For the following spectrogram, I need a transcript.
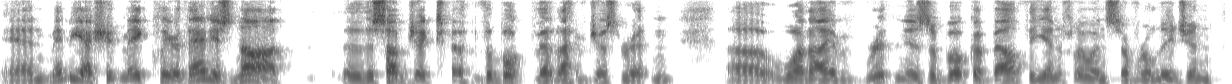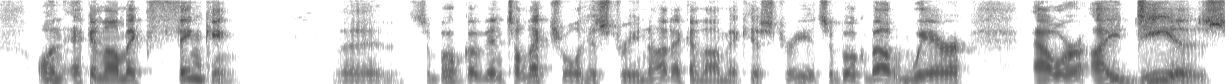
And maybe I should make clear that is not uh, the subject of the book that I've just written. Uh, what I've written is a book about the influence of religion on economic thinking. Uh, it's a book of intellectual history, not economic history. It's a book about where our ideas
